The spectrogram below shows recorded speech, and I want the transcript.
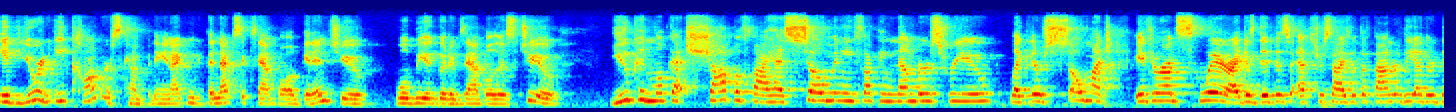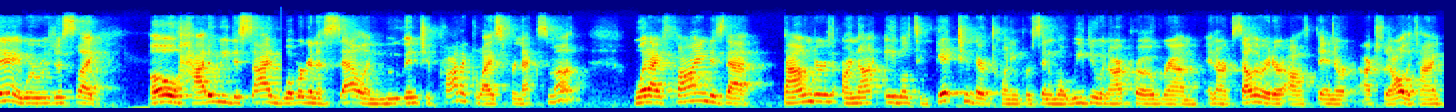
If you're an e-commerce company and i can get the next example i'll get into will be a good example of this too you can look at shopify has so many fucking numbers for you like there's so much if you're on square i just did this exercise with the founder the other day where it was just like oh how do we decide what we're going to sell and move into product wise for next month what i find is that founders are not able to get to their 20%. what we do in our program, in our accelerator, often, or actually all the time,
